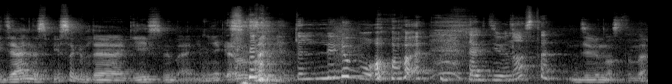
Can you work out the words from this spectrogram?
идеальный список для гей-свиданий, мне кажется. Для любого. Так, 90? 90, да.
